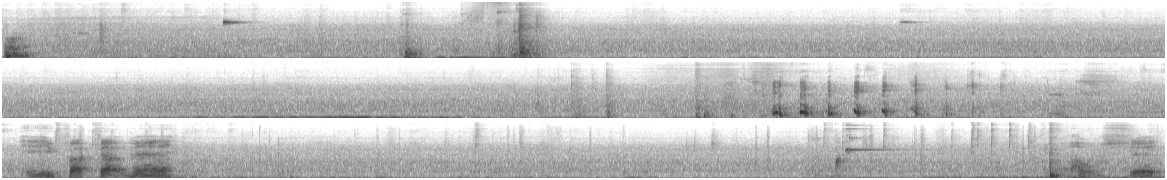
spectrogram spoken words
Huh? Yeah, you fucked up, man. Oh shit.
